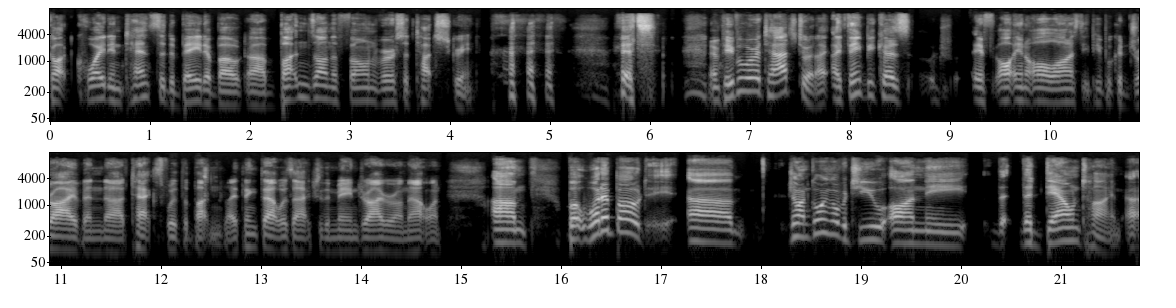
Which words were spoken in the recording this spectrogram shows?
got quite intense the debate about uh, buttons on the phone versus a touch screen. It's and people were attached to it. I, I think because if all in all honesty, people could drive and uh, text with the buttons. I think that was actually the main driver on that one. Um, but what about uh, John? Going over to you on the the, the downtime. Uh,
